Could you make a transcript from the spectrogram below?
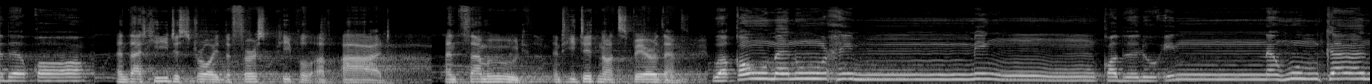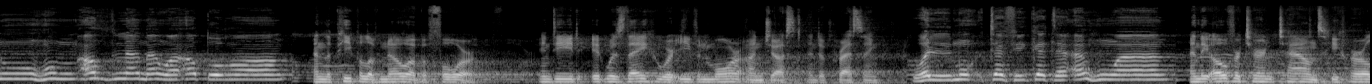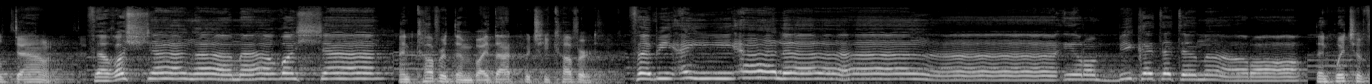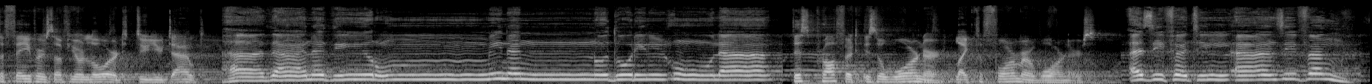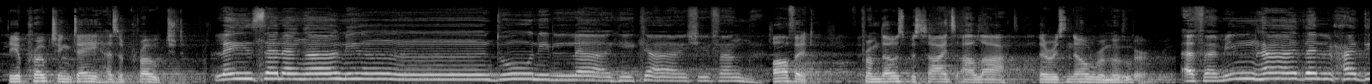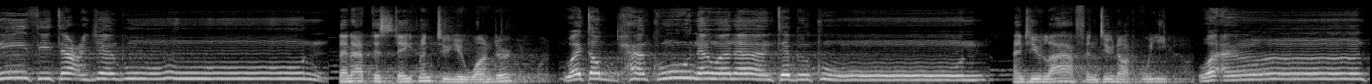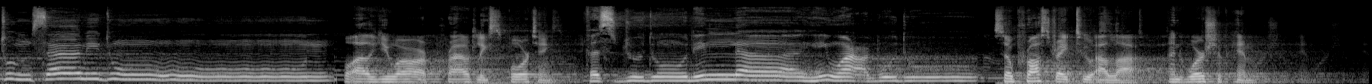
أبقى and that he destroyed the first people of Ad and Thamud, and he did not spare them. وقوم نوح من قبل إنهم كانوا هم أظلم وأطغى And the people of Noah before, indeed, it was they who were even more unjust and oppressing. والمؤتفكة أهوى And the overturned towns he hurled down, فغشاها ما غشا and covered them by that which he covered. فبأي آلاء ربك تتمارى then which of the favors of your Lord do you doubt? This prophet is a warner like the former warners. The approaching day has approached. Of it, from those besides Allah, there is no remover. أفمن هذا الحديث تعجبون Then at this statement do you wonder? وتضحكون ولا تبكون And you laugh and do not weep, وأنتم سامدون while you are proudly sporting. فاسجدوا لله واعبدوا So prostrate to Allah and worship Him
